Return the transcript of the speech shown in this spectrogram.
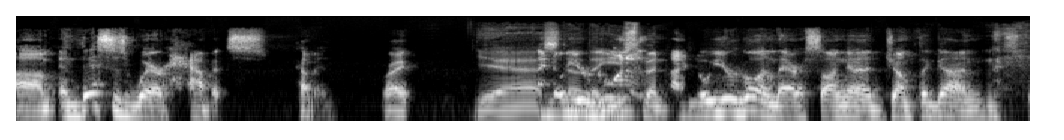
Um, and this is where habits come in, right? Yeah, I know no, you're you going. spent I know you're going there, so I'm going to jump the gun.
